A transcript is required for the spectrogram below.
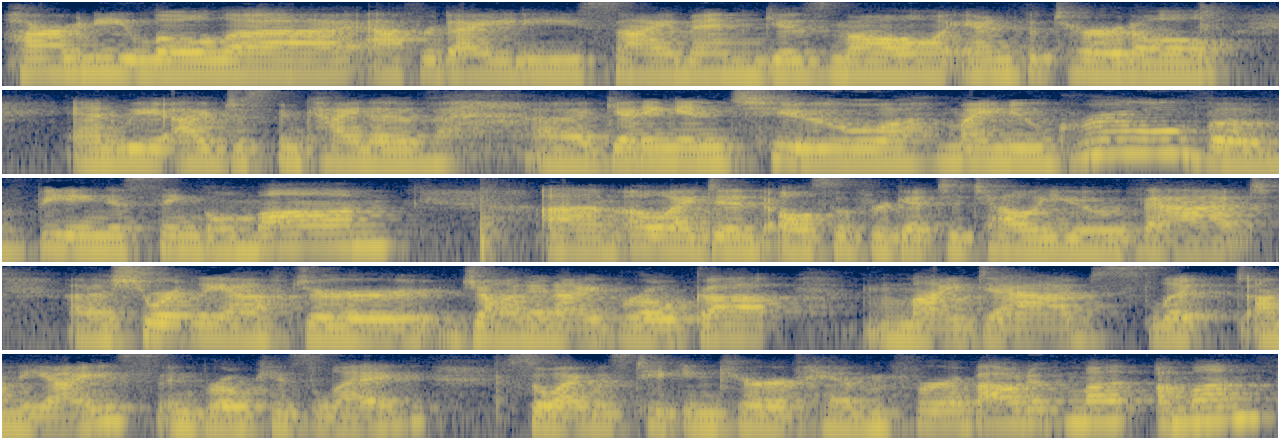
Harmony, Lola, Aphrodite, Simon, Gizmo, and the turtle. And we, I've just been kind of uh, getting into my new groove of being a single mom. Um, oh, I did also forget to tell you that uh, shortly after John and I broke up, my dad slipped on the ice and broke his leg. So I was taking care of him for about a, mo a month.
